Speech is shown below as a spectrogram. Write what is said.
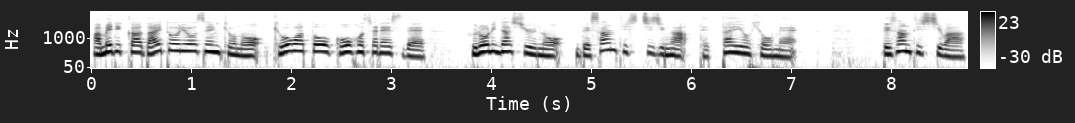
アメリカ大統領選挙の共和党候補者レースでフロリダ州のデサンティス知事が撤退を表明。デサンティス氏は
